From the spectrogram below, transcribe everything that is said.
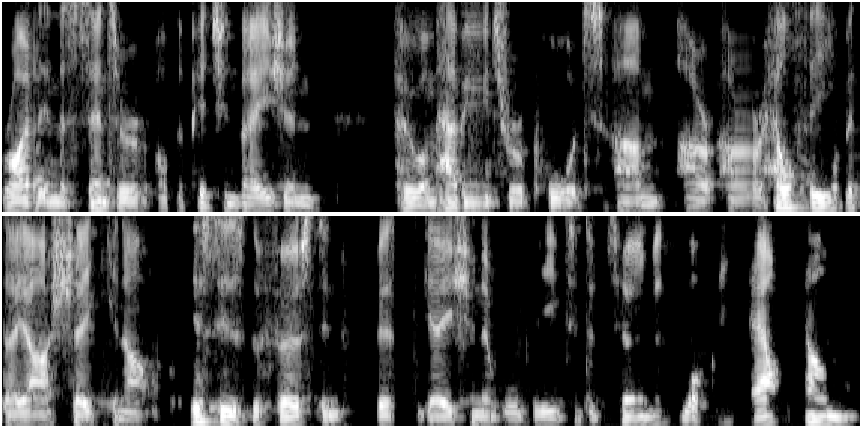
right in the centre of the pitch invasion, who I'm happy to report um, are, are healthy, but they are shaken up. This is the first investigation. It will be to determine what the outcome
